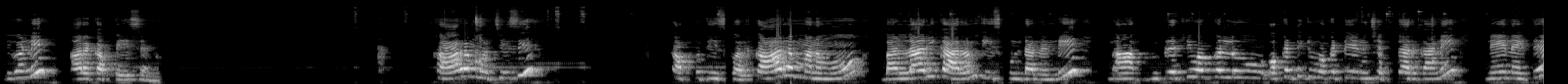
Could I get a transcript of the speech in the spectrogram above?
ఇదిగోండి అరకప్పు వేసాను. కారం వచ్చేసి కప్పు తీసుకోవాలి. కారం మనము బళ్ళారి కారం తీసుకుంటానండి. ప్రతి ఒక్కళ్ళు ఒకటికి ఒకటి అని చెప్తారు కానీ నేనైతే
